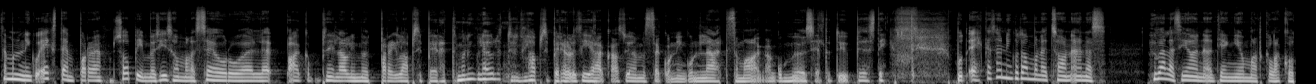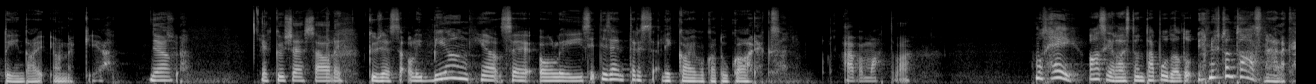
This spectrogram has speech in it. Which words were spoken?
Tämmöinen niin extempore sopii myös isommalle seurueelle. Aika, siellä oli myös pari lapsiperhettä. Mä olin kyllä yllättynyt, että lapsiperhe oli siihen aikaan syömässä, kun, niin kuin lähti samaan aikaan kuin myös sieltä tyyppisesti. Mutta ehkä se on niin kuin tommoinen, että se on ns. Hyvällä sijainnilla, että jengi on matkalla kotiin tai jonnekin ja ja. Ja kyseessä oli? Kyseessä oli Biang ja se oli City Centerissä eli Kaivokatu 8. Aivan mahtavaa. Mutta hei, asialaiset on taputeltu ja nyt on taas nälkä.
